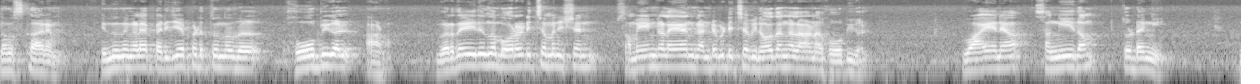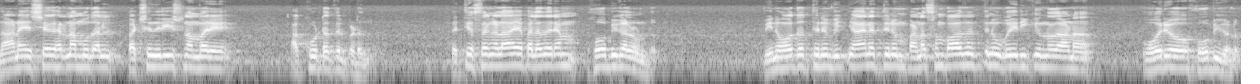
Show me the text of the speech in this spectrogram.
നമസ്കാരം. ഇന്ന് നിങ്ങളെ പരിചയപ്പെടുത്തുന്നത് ഹോബികൾ ആണ്. വെറുതെ ഇരുന്ന് ബോറടിച്ച മനുഷ്യൻ സമയം കളയാൻ കണ്ടുപിടിച്ച വിനോദങ്ങളാണ് ഹോബികൾ. വായന സംഗീതം തുടങ്ങി. നാണയശേഖരണം മുതൽ പക്ഷി നിരീക്ഷണം വരെ അക്കൂട്ടത്തിൽപ്പെടുന്നു വ്യത്യസ്തങ്ങളായ പലതരം ഹോബികളുണ്ട്. വിനോദത്തിനും വിജ്ഞാനത്തിനും പണസമ്പാദനത്തിനും ഉപകരിക്കുന്നതാണ് ഓരോ ഹോബികളും.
